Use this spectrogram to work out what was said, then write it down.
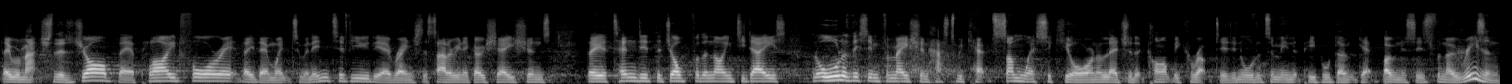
they were matched to the job, they applied for it, they then went to an interview, they arranged the salary negotiations, they attended the job for the 90 days, and all of this information has to be kept somewhere secure on a ledger that can't be corrupted in order to mean that people don't get bonuses for no reason.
